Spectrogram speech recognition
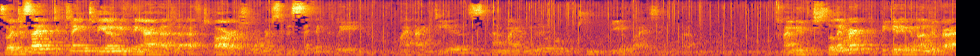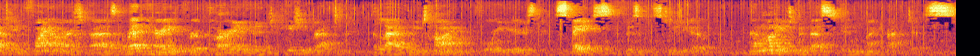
So I decided to cling to the only thing I had left, art, or more specifically, my ideas and my will to realizing them. I moved to Limerick, beginning an undergrad in fine arts as a red herring for acquiring an education grant that allowed me time, four years, space, a physical studio, and money to invest in my practice.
